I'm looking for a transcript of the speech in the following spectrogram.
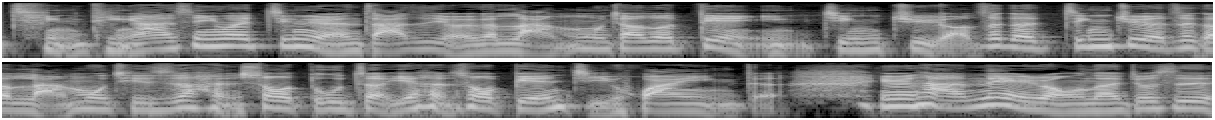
请庭安，是因为《经理人》杂志有一个栏目叫做“电影京剧”哦。这个京剧的这个栏目其实很受读者也很受编辑欢迎的，因为它的内容呢，就是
